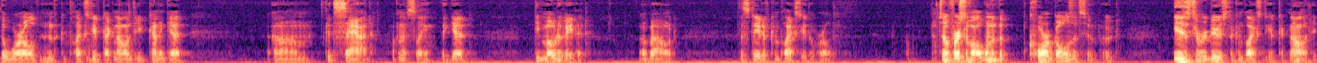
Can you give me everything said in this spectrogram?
the world and the complexity of technology, kind of get um, get sad. Honestly, they get demotivated about the state of complexity of the world. So, first of all, one of the core goals of CivBoot is to reduce the complexity of technology,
